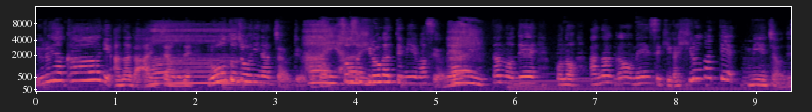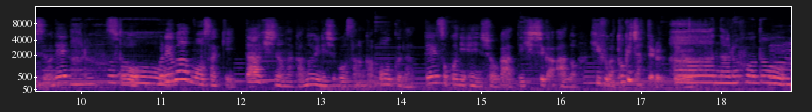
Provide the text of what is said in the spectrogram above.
緩やかに穴が開いちゃうのでロード状になっちゃうっていうこと、はいはい。そうすると広がって見えますよね、はい。なのでこの穴が面積が広がって見えちゃうんですよね。なるほど。そう。これはもうさっき言った皮脂の中の油脂脂肪酸が多くなってそこに炎症があって皮脂があの皮膚が溶けちゃってるっていう。あーなるほど、うん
